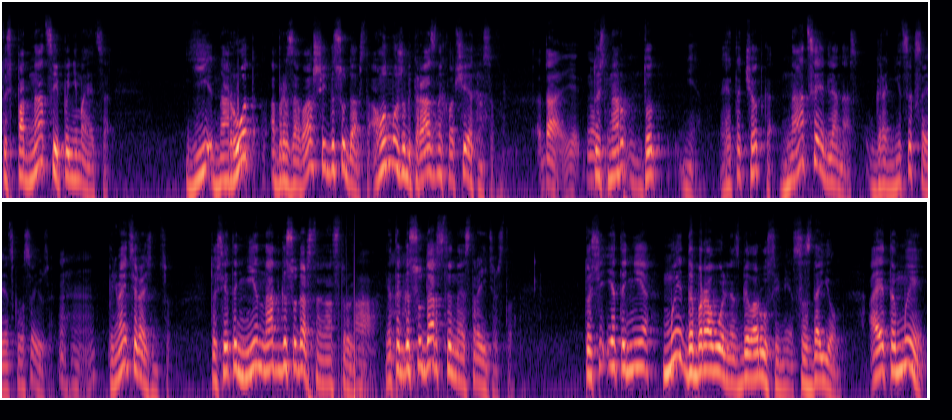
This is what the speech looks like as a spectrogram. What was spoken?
То есть под нацией понимается народ, образовавший государство. А он может быть разных вообще этносов. Да. Ну... То есть народ... До... Нет. Это четко. Нация для нас в границах Советского Союза. Угу. Понимаете разницу? То есть это не надгосударственная настройка, а, это государственное строительство. То есть это не мы добровольно с белорусами создаем, а это мы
